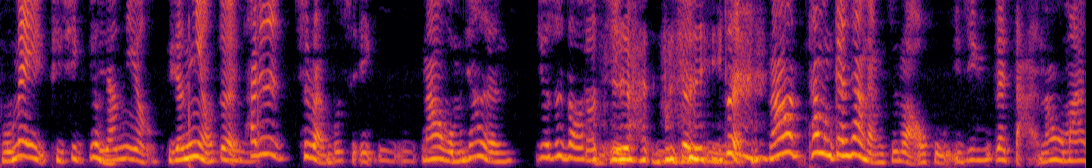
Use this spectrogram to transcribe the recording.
我妹脾气又比较拗。比较拗，对、嗯她就是吃软不吃硬。然后我们家人就是都都吃很不吃硬对，然后他们更像两只老虎，已经在打。然后我妈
